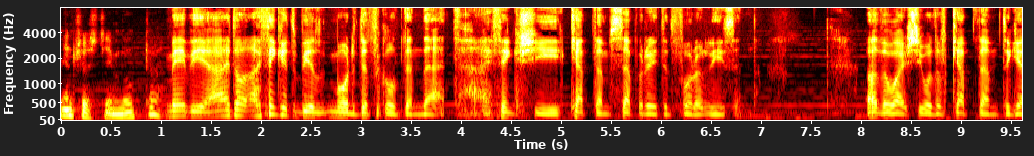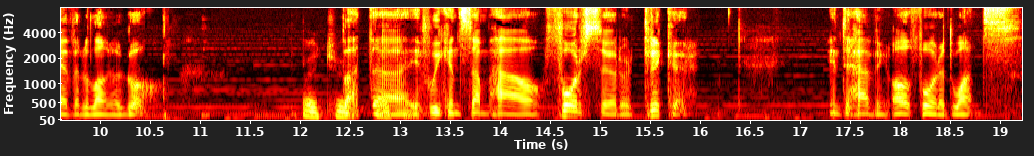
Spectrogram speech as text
interesting, Mukta. maybe I don't. I think it'd be more difficult than that. I think she kept them separated for a reason. Otherwise, she would have kept them together long ago. Very true. But very uh, true. if we can somehow force her or trick her into having all four at once,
